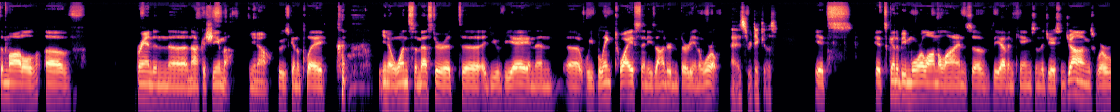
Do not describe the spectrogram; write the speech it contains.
the model of Brandon uh, Nakashima. You know, who's going to play you know, one semester at uh, at UVA, and then uh, we blink twice, and he's 130 in the world. It's ridiculous. It's it's going to be more along the lines of the Evan Kings and the Jason Jungs, where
